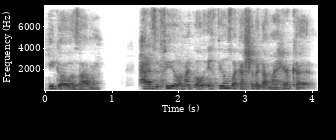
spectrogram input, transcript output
he goes, um, "How does it feel?" And I go, "It feels like I should have got my hair cut."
